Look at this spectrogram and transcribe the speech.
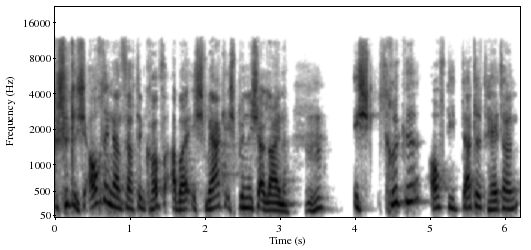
schüttle ich auch den ganzen Tag den Kopf, aber ich merke, ich bin nicht alleine. Mhm. Ich drücke auf die Datteltäter,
